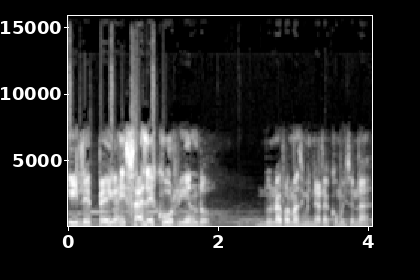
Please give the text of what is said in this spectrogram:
y le pega y sale corriendo de una forma similar a como hizo en la,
